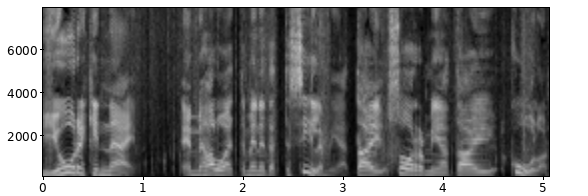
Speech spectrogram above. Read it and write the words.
Juurikin näin emme halua, että menetätte silmiä tai sormia tai kuulon.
